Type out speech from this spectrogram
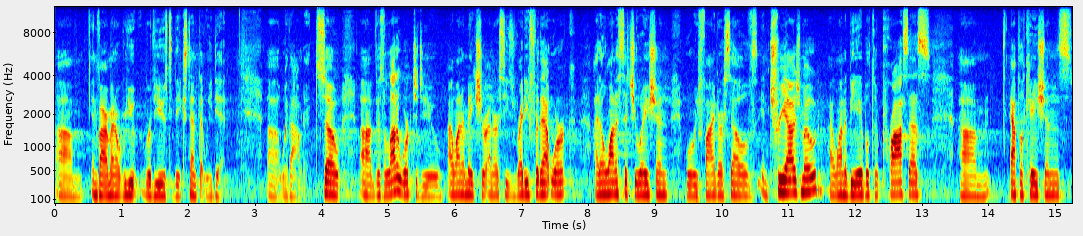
um, environmental re reviews to the extent that we did uh, without it. So uh, there's a lot of work to do. I want to make sure NRC is ready for that work. I don't want a situation where we find ourselves in triage mode. I want to be able to process um, applications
